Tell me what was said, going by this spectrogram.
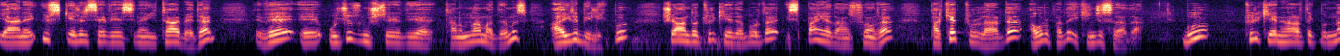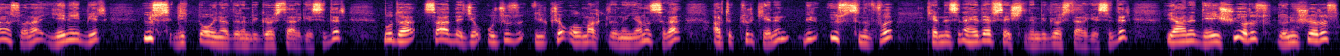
Yani üst gelir seviyesine hitap eden ve e, ucuz müşteri diye tanımlamadığımız ayrı bir lig bu. Şu anda Türkiye'de burada İspanya'dan sonra paket turlarda Avrupa'da ikinci sırada. Bu Türkiye'nin artık bundan sonra yeni bir üst ligde oynadığının bir göstergesidir. Bu da sadece ucuz ülke olmaklığının yanı sıra artık Türkiye'nin bir üst sınıfı kendisine hedef seçtiğinin bir göstergesidir. Yani değişiyoruz, dönüşüyoruz.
